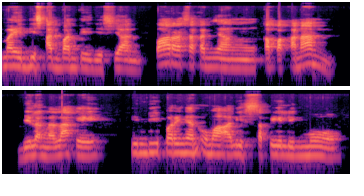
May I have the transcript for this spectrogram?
May disadvantages yan para sa kanyang kapakanan bilang lalaki, hindi pa rin yan umaalis sa piling mo.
